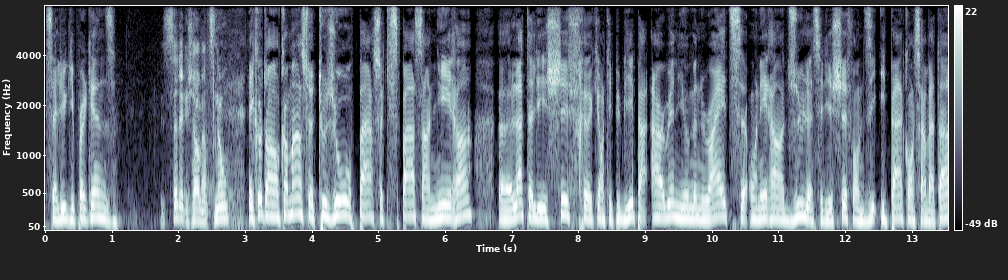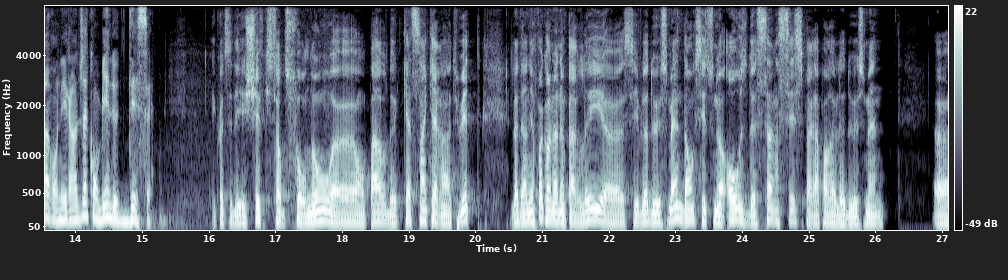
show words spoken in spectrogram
Salut Guy Perkins. Salut Richard Martineau. Écoute, on commence toujours par ce qui se passe en Iran. Euh, là, tu as les chiffres qui ont été publiés par Aaron Human Rights. On est rendu, là, c'est des chiffres, on dit hyper conservateurs. On est rendu à combien de décès? Écoute, c'est des chiffres qui sortent du fourneau. Euh, on parle de 448. La dernière fois qu'on en a parlé, euh, c'est là deux semaines. Donc, c'est une hausse de 106 par rapport à là deux semaines. Euh,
